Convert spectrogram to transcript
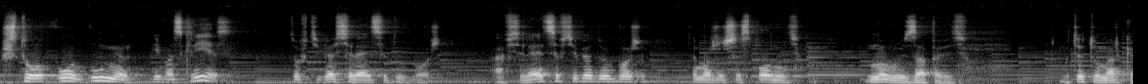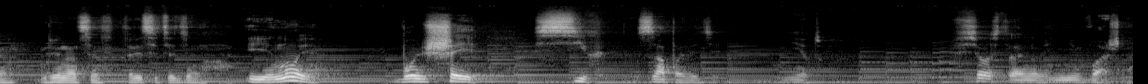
что Он умер и воскрес, то в тебя вселяется Дух Божий. А вселяется в тебя Дух Божий, ты можешь исполнить новую заповедь. Вот эту Марка 12.31. И иной, большей сих заповеди нету. Все остальное не важно.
